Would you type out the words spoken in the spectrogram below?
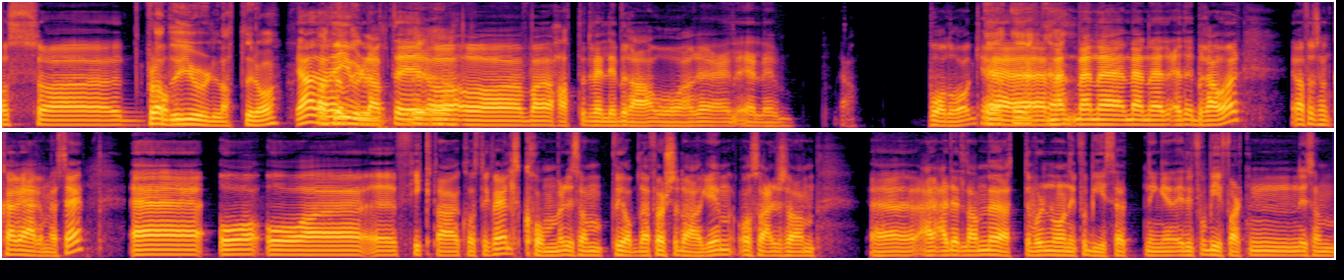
Og så For da hadde du julelatter òg? Ja, da hadde jeg julelatter og, og var, hatt et veldig bra år, eller, ja, både òg. Ja, ja, ja. Men, men, eh, men et, bra år. I hvert fall sånn karrieremessig. Eh, og og eh, fikk da Kåss til kvelds. Kommer liksom på jobb der første dagen, og så er det sånn Uh, er, er det et eller annet møte hvor noen i forbisetningen Eller i forbifarten liksom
